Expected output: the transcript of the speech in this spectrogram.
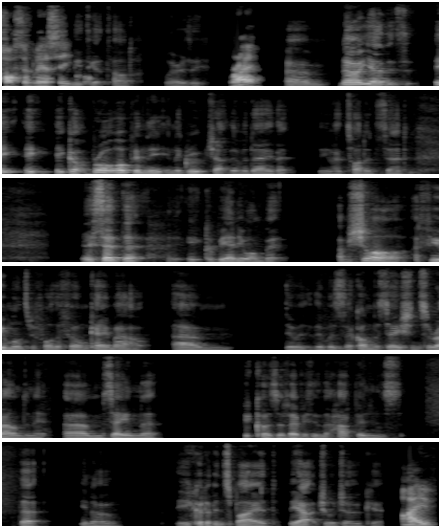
possibly a We need to get Todd. Where is he? right? Um, no, yeah, it's, it, it it got brought up in the in the group chat the other day that you know Todd had said. They said that it could be anyone, but I'm sure a few months before the film came out, um, there was there was a conversation surrounding it, um, saying that because of everything that happens, that you know he could have inspired the actual Joker. I've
